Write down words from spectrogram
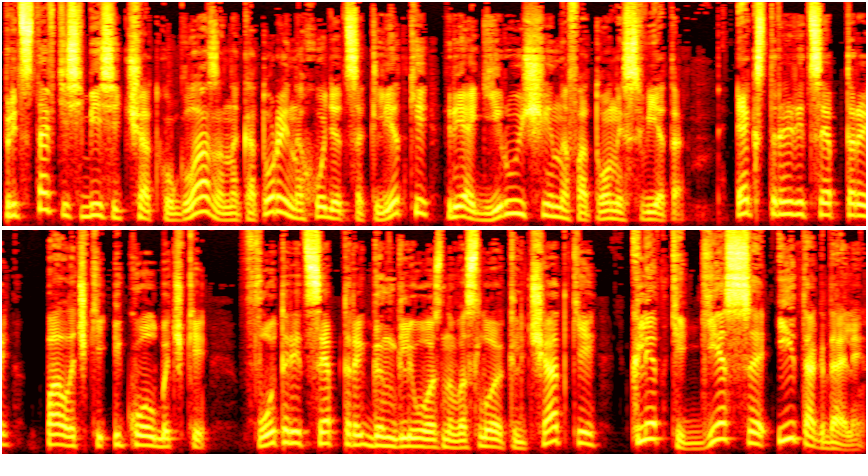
Представьте себе сетчатку глаза, на которой находятся клетки, реагирующие на фотоны света, экстрарецепторы, палочки и колбочки, фоторецепторы ганглиозного слоя клетчатки, клетки Гесса и так далее.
